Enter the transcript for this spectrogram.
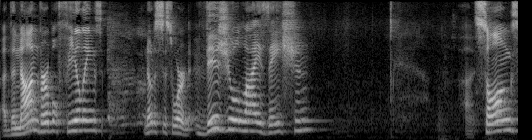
uh, the nonverbal feelings. Notice this word visualization songs,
